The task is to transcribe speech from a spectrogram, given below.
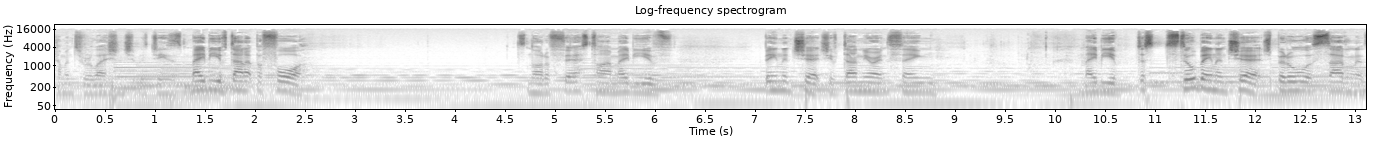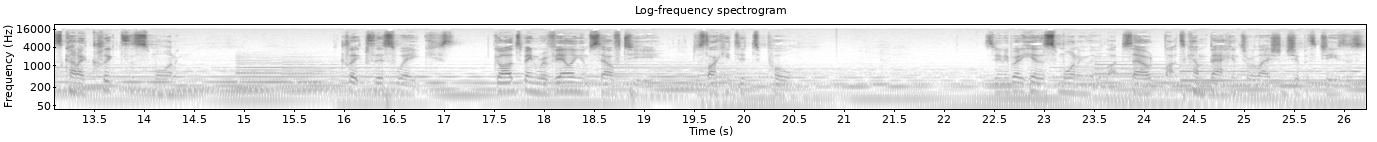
come into relationship with Jesus? Maybe you've done it before. It's not a first time. Maybe you've been in church, you've done your own thing. Maybe you've just still been in church, but all of a sudden it's kind of clicked this morning, clicked this week. God's been revealing himself to you, just like he did to Paul. Is there anybody here this morning that would like to say, I would like to come back into relationship with Jesus?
